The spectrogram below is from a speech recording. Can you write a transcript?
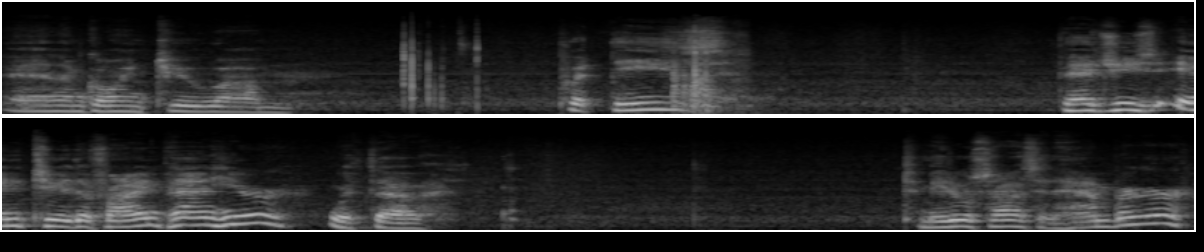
and I'm going to um, put these veggies into the frying pan here with the tomato sauce and hamburger.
